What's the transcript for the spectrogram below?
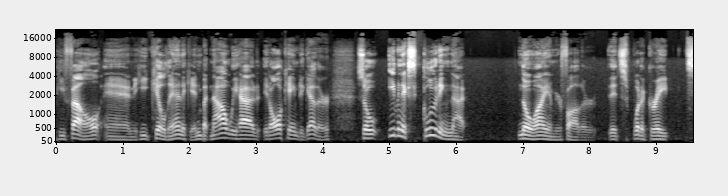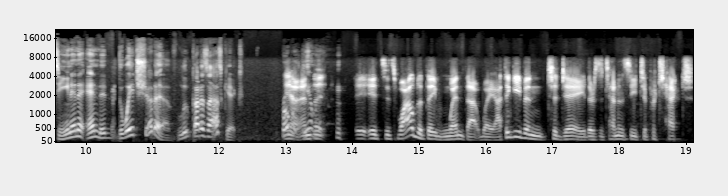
he fell and he killed Anakin, but now we had it all came together. So even excluding that, no, I am your father. It's what a great scene, and it ended the way it should have. Luke got his ass kicked. Probably, yeah, and the, it's it's wild that they went that way. I think even today there's a tendency to protect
